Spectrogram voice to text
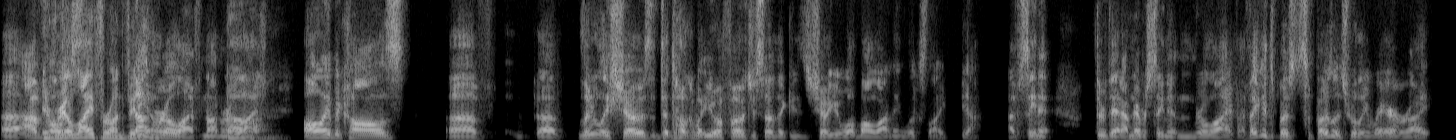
Uh, I've in always- real life or on video? Not in real life. Not in real Oh, life. Only because of uh, literally shows that talk about UFOs just so they can show you what ball lightning looks like. Yeah. I've seen it through that. I've never seen it in real life. I think it's supposed supposedly it's really rare, right?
